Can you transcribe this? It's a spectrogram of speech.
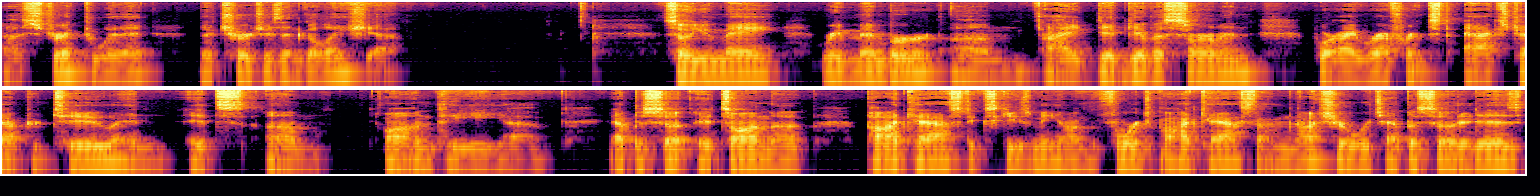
uh, strict with it, the churches in Galatia. So you may remember um, I did give a sermon where I referenced Acts chapter 2, and it's um, on the uh, episode, it's on the podcast, excuse me, on the Forge podcast. I'm not sure which episode it is,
